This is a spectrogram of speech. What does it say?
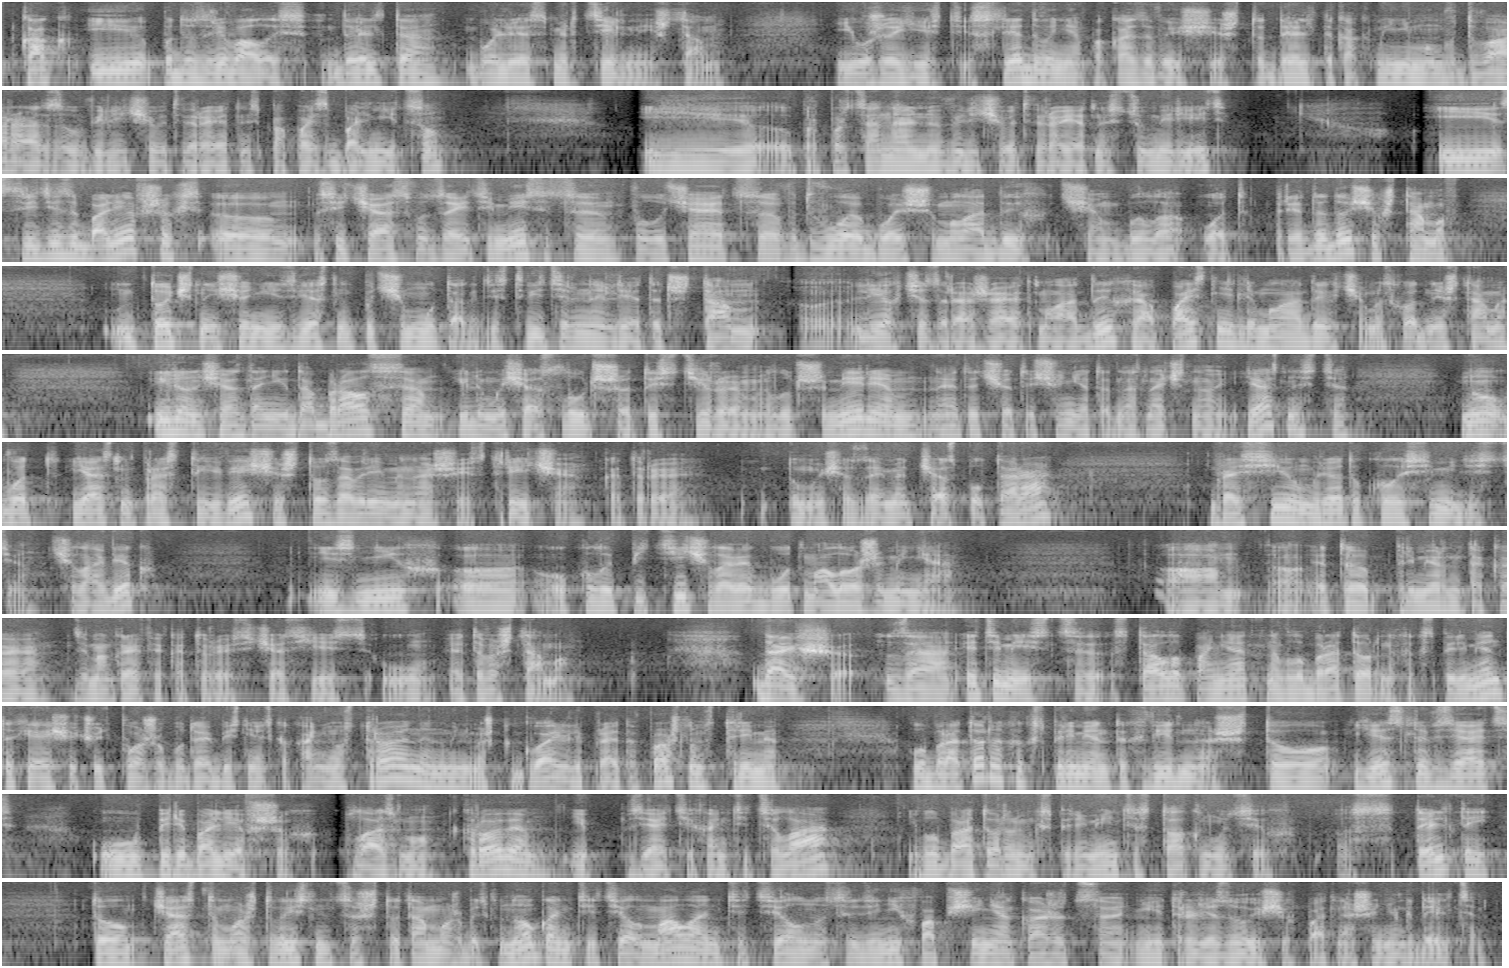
Как и подозревалось, дельта более смертельный штамм. И уже есть исследования, показывающие, что дельта как минимум в два раза увеличивает вероятность попасть в больницу и пропорционально увеличивает вероятность умереть. И среди заболевших э, сейчас, вот за эти месяцы, получается вдвое больше молодых, чем было от предыдущих штаммов. Точно еще неизвестно, почему так. Действительно ли этот штамм э, легче заражает молодых и опаснее для молодых, чем исходные штаммы. Или он сейчас до них добрался, или мы сейчас лучше тестируем и лучше меряем. На этот счет еще нет однозначной ясности. Но вот ясны простые вещи, что за время нашей встречи, которая, думаю, сейчас займет час-полтора, в России умрет около 70 человек. Из них э, около пяти человек будут моложе меня. А, э, это примерно такая демография, которая сейчас есть у этого штамма. Дальше. За эти месяцы стало понятно в лабораторных экспериментах, я еще чуть позже буду объяснять, как они устроены, мы немножко говорили про это в прошлом стриме. В лабораторных экспериментах видно, что если взять у переболевших плазму крови и взять их антитела, и в лабораторном эксперименте столкнуть их с дельтой – то часто может выясниться, что там может быть много антител, мало антител, но среди них вообще не окажется нейтрализующих по отношению к дельте.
